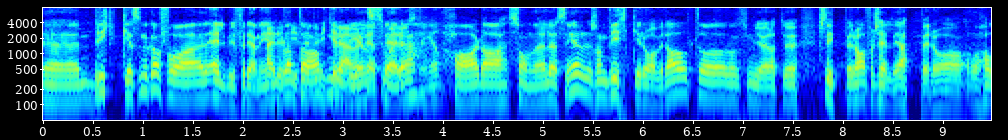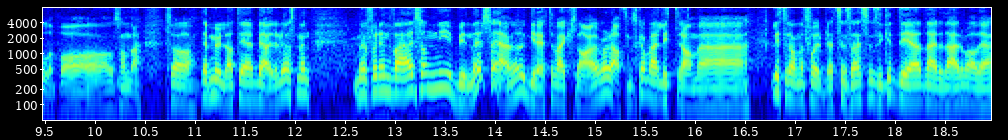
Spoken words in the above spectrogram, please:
Uh, brikke som du kan få av Elbilforeningen blant annet, muligens flere, har da sånne løsninger som virker overalt, og som gjør at du slipper å ha forskjellige apper og, og holde på. og sånn da. Så Det er mulig at det er bedre løst. Men, men for enhver sånn nybegynner så er det greit å være klar over at den skal være litt, rann, litt rann forberedt. Synes jeg syns ikke det der, der, var det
